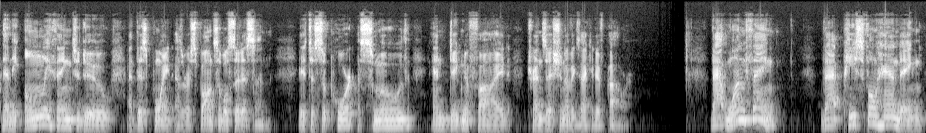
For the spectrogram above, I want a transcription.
then the only thing to do at this point as a responsible citizen is to support a smooth and dignified transition of executive power. That one thing, that peaceful handing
